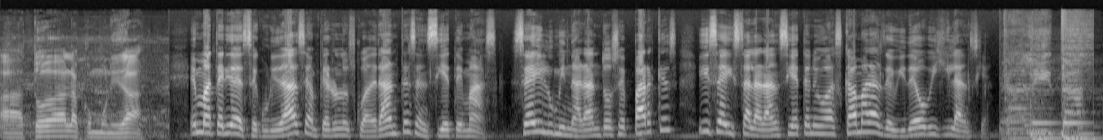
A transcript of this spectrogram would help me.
a toda la comunidad. En materia de seguridad se ampliaron los cuadrantes en siete más, se iluminarán 12 parques y se instalarán siete nuevas cámaras de videovigilancia. vigilancia.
